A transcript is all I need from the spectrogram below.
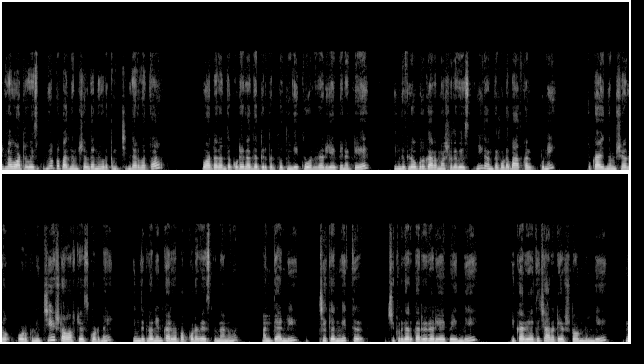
ఇలా వాటర్ వేసుకుని ఒక పది నిమిషాలు దాన్ని ఉడకనిచ్చిన తర్వాత వాటర్ అంతా కూడా ఇలా దగ్గర పడిపోతుంది. కూర రెడీ అయిపోయినట్టే. ఇందులో ఇప్పుడు గరం మసాలా వేసుకుని ఇదంతా కూడా బాగా కలుపుకొని ఒక ఐదు నిమిషాలు ఉడకనిచ్చి స్టవ్ ఆఫ్ చేసుకోవడమే. ఇందులో నేను కరివేపాకు కూడా వేస్తున్నాను. అంతే అండి. చికెన్ విత్ చిక్కుడుగాయ కర్రీ రెడీ అయిపోయింది. ఈ కర్రీ అయితే చాలా టేస్ట్గా ఉంటుంది. ఈ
